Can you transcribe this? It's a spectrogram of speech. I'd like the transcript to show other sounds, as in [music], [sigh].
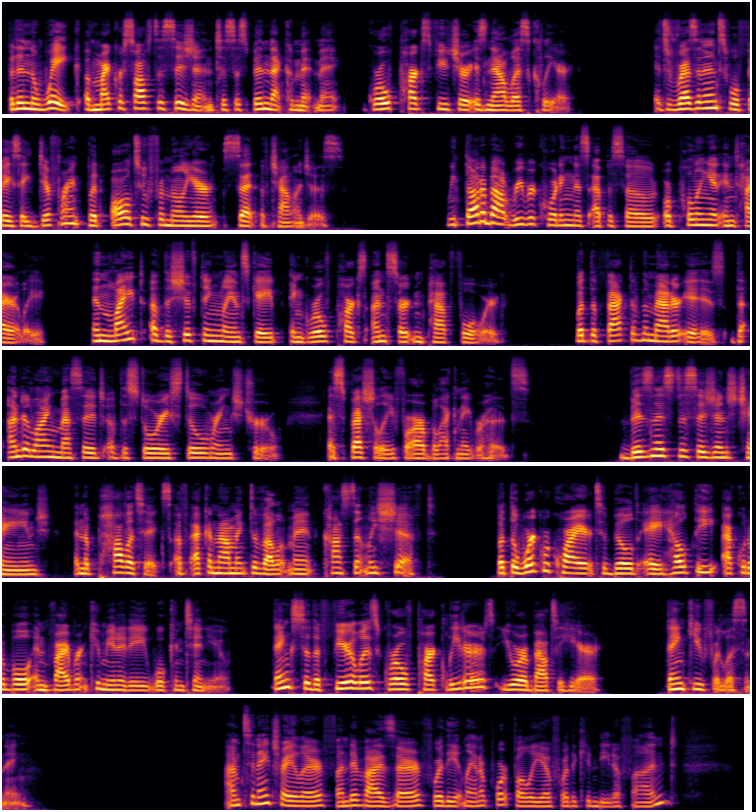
But in the wake of Microsoft's decision to suspend that commitment, Grove Park's future is now less clear. Its residents will face a different but all too familiar set of challenges. We thought about re recording this episode or pulling it entirely in light of the shifting landscape and Grove Park's uncertain path forward. But the fact of the matter is, the underlying message of the story still rings true, especially for our Black neighborhoods. Business decisions change, and the politics of economic development constantly shift. But the work required to build a healthy, equitable, and vibrant community will continue thanks to the fearless Grove Park leaders you are about to hear. Thank you for listening. I'm Tené Traylor, fund advisor for the Atlanta portfolio for the Kendeda Fund.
